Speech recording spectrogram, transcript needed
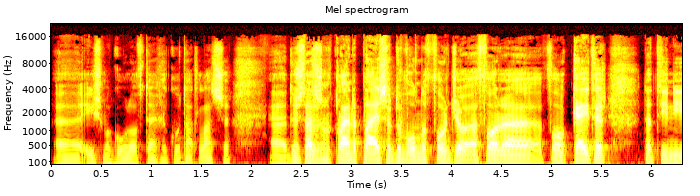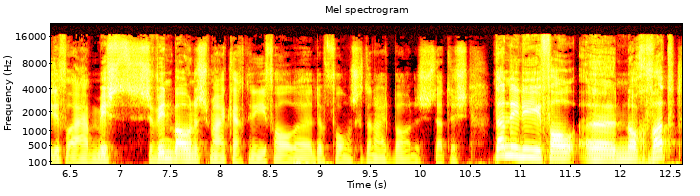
eh Ismagulov tegen Kutatlatse. Eh dus dat is een kleine pleister op de wonden voor, jo eh, voor, eh voor Keter. Dat hij in ieder geval... Mist zijn winbonus. Maar hij krijgt in ieder geval eh, de Performance of the Night bonus. Dat is dan in ieder geval eh, nog wat.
